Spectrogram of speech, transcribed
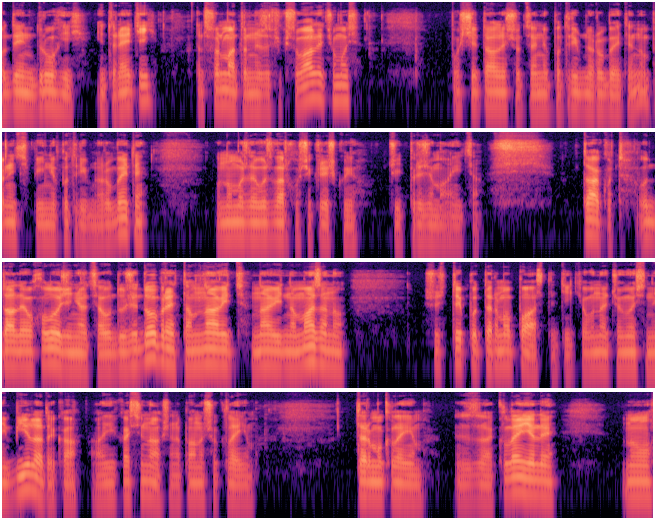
Один, другий і третій. Трансформатор не зафіксували чомусь. Посчитали, що це не потрібно робити. Ну, в принципі, і не потрібно робити. Воно, можливо, зверху ще кришкою чуть прижимається. Так от, от дали охолодження, це дуже добре. Там навіть навіть намазано щось типу термопасти, тільки вона чомусь не біла така, а якась інакша, напевно, що клеєм. Термоклеєм заклеїли. Ну,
